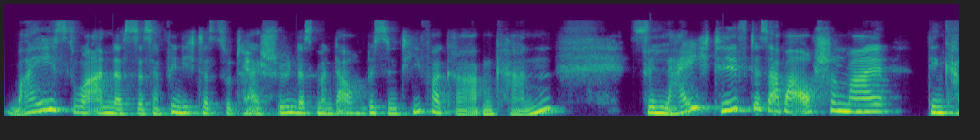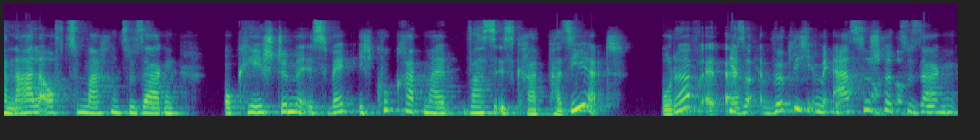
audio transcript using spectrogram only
meist woanders. Deshalb finde ich das total schön, dass man da auch ein bisschen tiefer graben kann. Vielleicht hilft es aber auch schon mal, den Kanal aufzumachen, zu sagen, okay, Stimme ist weg. Ich gucke gerade mal, was ist gerade passiert. Oder? Also ja. wirklich im ersten ja, Schritt zu sagen,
